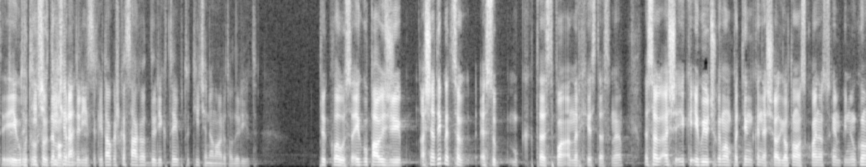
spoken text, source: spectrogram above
tai jeigu būtų kažkoks demokratijos. Kai tau kažkas sako daryk taip, tu tyčia nenori to daryti priklauso. Jeigu, pavyzdžiui, aš ne taip, kad tiesiog esu tas tipo, anarchistas, ne? Tiesiog aš, jeigu jaučiu, kad man patinka nešioti geltonos koinės su kempiniuku,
